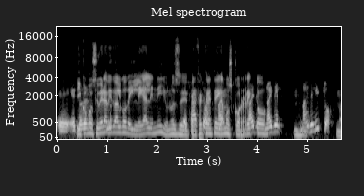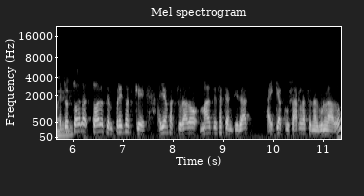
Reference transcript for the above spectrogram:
Eh, Y como si hubiera habido algo de ilegal en ello, ¿no? Es eh, Exacto. perfectamente, digamos, correcto. No hay, del- no hay delito. Hay Entonces, delito. Todas, las, todas las empresas que hayan facturado más de esa cantidad, hay que acusarlas en algún lado.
